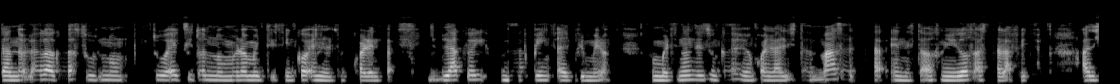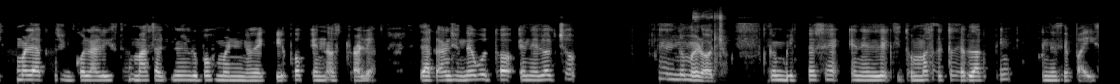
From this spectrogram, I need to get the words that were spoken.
dando a Gaga su, éxito número 25 en el top 40 y Blackpink el primero, convirtiéndose en su canción con la lista más alta en Estados Unidos hasta la fecha, así como la canción con la lista más alta en el grupo femenino de K-pop en Australia. La canción debutó en el 8 el número 8, convirtiéndose en el éxito más alto de Blackpink en ese país.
